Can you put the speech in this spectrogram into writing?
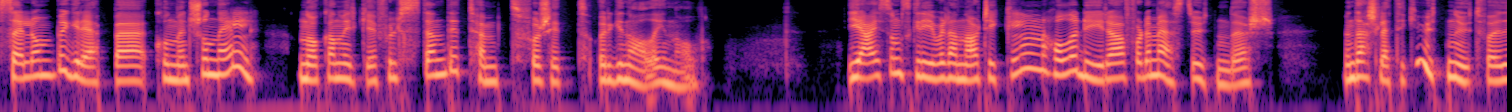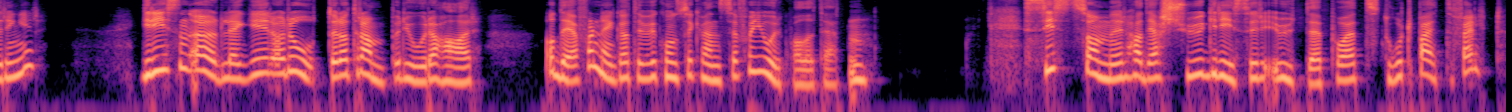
selv om begrepet konvensjonell nå kan virke fullstendig tømt for sitt originale innhold. Jeg som skriver denne artikkelen, holder dyra for det meste utendørs, men det er slett ikke uten utfordringer. Grisen ødelegger og roter og tramper jorda hard, og det får negative konsekvenser for jordkvaliteten. Sist sommer hadde jeg sju griser ute på et stort beitefelt.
